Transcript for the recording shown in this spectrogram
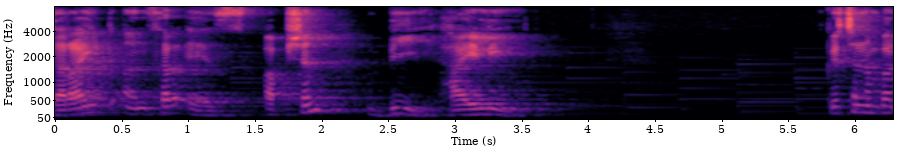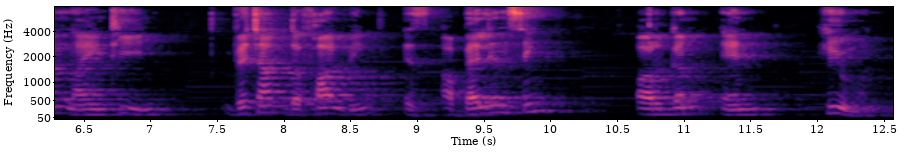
The right answer is option B. Hyaline. Question number 19. Which of the following is a balancing organ in human?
